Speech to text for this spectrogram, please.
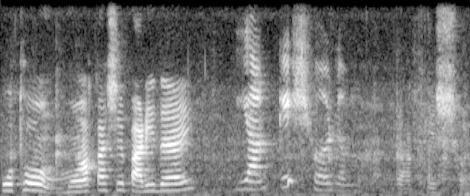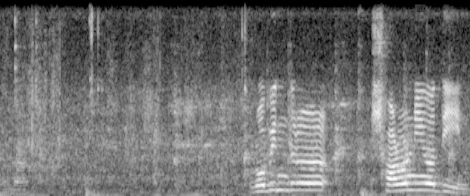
প্রথম মহাকাশে পাড়ি দেয়? রাকেশ শর্মা। রাকেশ শর্মা। রবীন্দ্র স্মরণীয় দিন।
